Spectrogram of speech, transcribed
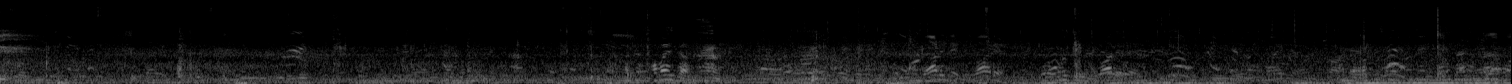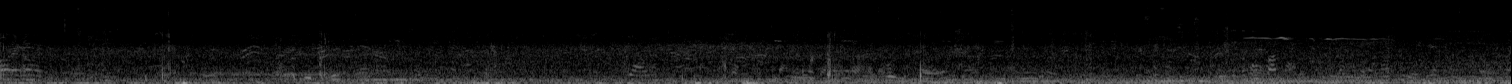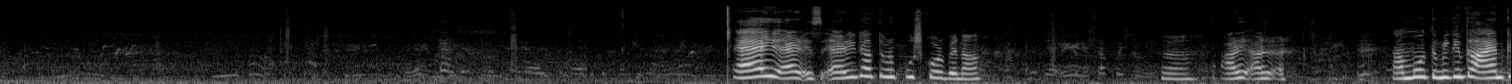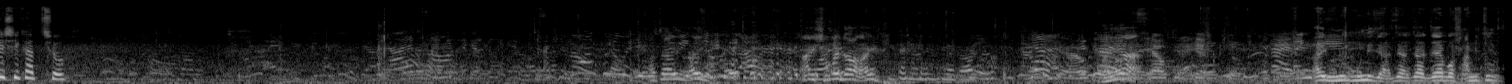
এই অ্যারিনা তোমরা পুশ করবে না। আর আর আর- আম্মু তুমি কিন্তু আয়নকে শেখাচ্ছ। আমি এই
